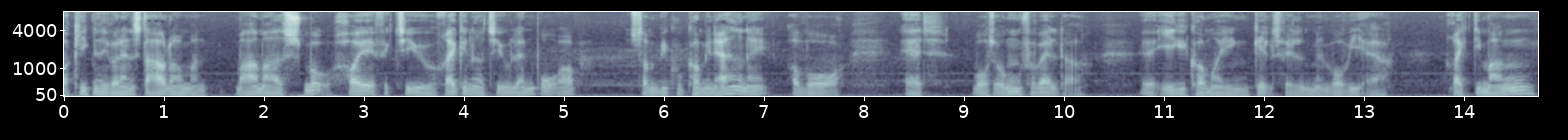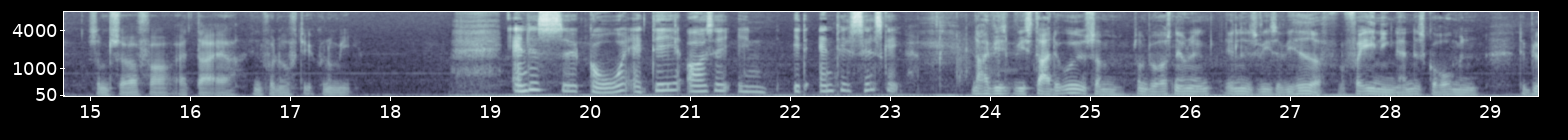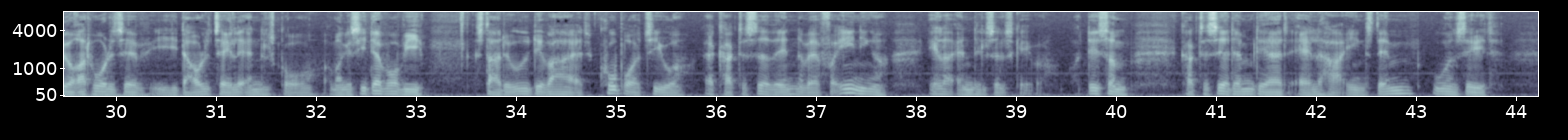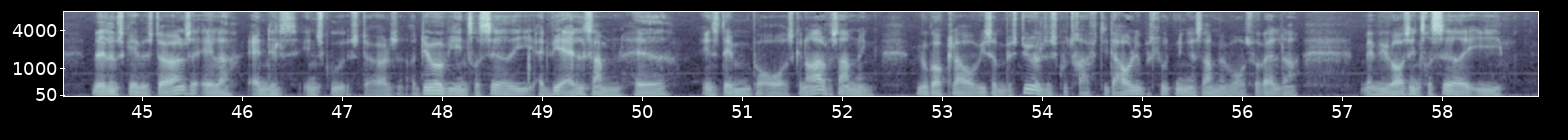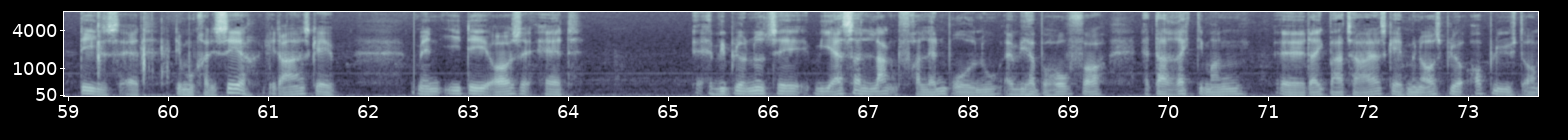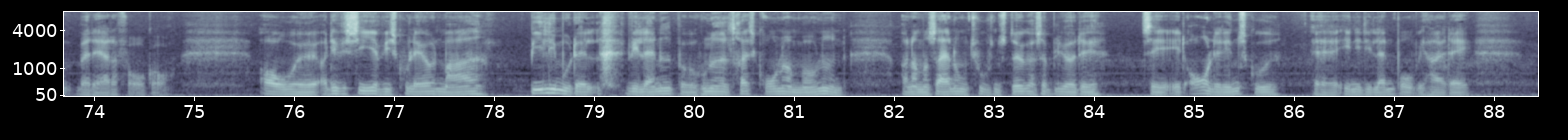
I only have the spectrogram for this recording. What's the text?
at kigge ned i, hvordan starter man meget, meget små, højeffektive, regenerative landbrug op, som vi kunne komme i nærheden af, og hvor at vores unge forvaltere øh, ikke kommer i en gældsfælde, men hvor vi er rigtig mange som sørger for, at der er en fornuftig økonomi. Andes øh, gårde, er det også en, et andelsselskab? Nej, vi, vi startede ud, som, som du også nævnte indledningsvis, at vi hedder Foreningen Andelsgårde, men det blev ret hurtigt til i daglig tale Andelsgårde. Og man kan sige, der hvor vi startede ud, det var, at kooperativer er karakteriseret ved enten at være foreninger eller andelsselskaber. Og det, som karakteriserer dem, det er, at alle har en stemme, uanset medlemskabets størrelse eller andelsindskuddets størrelse. Og det var vi interesseret i, at vi alle sammen havde en stemme på årets generalforsamling. Vi var godt klar over, at vi som bestyrelse skulle træffe de daglige beslutninger sammen med vores forvaltere, men vi var også interesseret i dels at demokratisere et ejerskab, men i det også, at, at vi bliver nødt til, vi er så langt fra landbruget nu, at vi har behov for, at der er rigtig mange, øh, der ikke bare tager ejerskab, men også bliver oplyst om, hvad det er, der foregår. Og, øh, og det vil sige, at vi skulle lave en meget billig model. Vi landede på 150 kroner om måneden, og når man så er nogle tusind stykker, så bliver det til et årligt indskud øh, ind i de landbrug, vi har i dag.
